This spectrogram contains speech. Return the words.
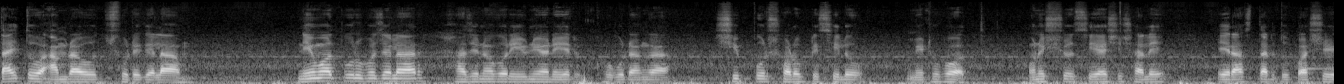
তাই তো আমরাও ছুটে গেলাম। নিয়ামতপুর উপজেলার হাজিনগর ইউনিয়নের ঘুঘুডাঙ্গা শিবপুর সড়কটি ছিল মেঠোপথ। উনিশশো ছিয়াশি সালে এ রাস্তার দুপাশে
